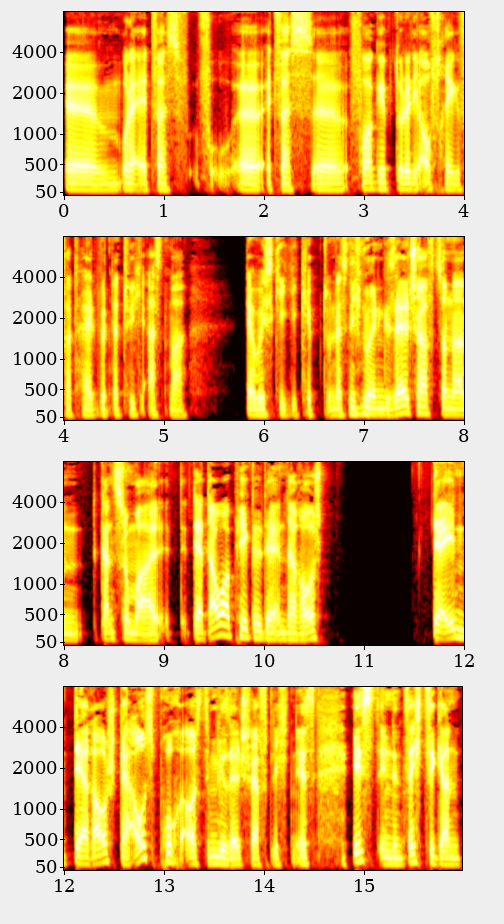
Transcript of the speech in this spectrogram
ähm, oder etwas, äh, etwas äh, vorgibt oder die Aufträge verteilt, wird natürlich erstmal der Whisky gekippt. Und das nicht nur in Gesellschaft, sondern ganz normal. Der Dauerpegel, der in der Rausch, der in der Rausch, der Ausbruch aus dem Gesellschaftlichen ist, ist in den 60ern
